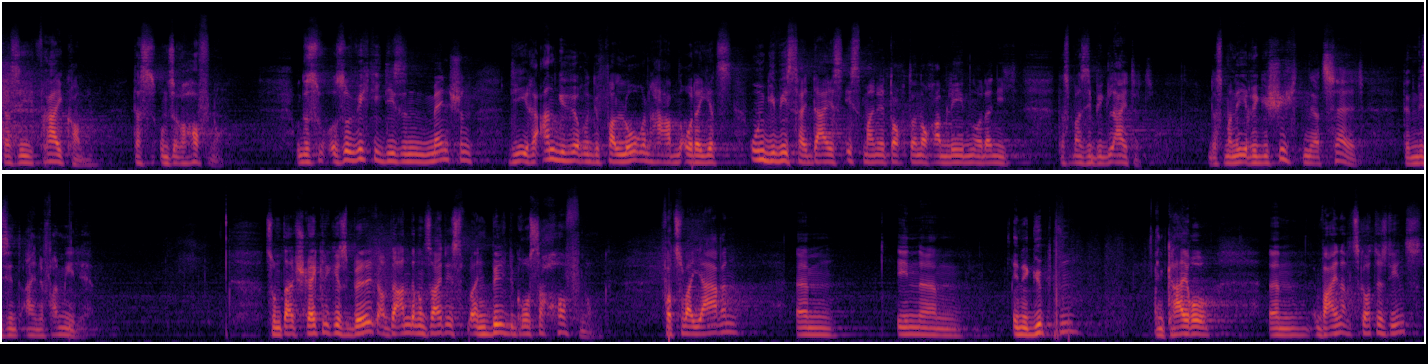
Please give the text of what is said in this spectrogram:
dass sie freikommen. Das ist unsere Hoffnung. Und es ist so wichtig, diesen Menschen die ihre Angehörige verloren haben oder jetzt Ungewissheit da ist, ist meine Tochter noch am Leben oder nicht, dass man sie begleitet und dass man ihre Geschichten erzählt, denn wir sind eine Familie. Zum Teil schreckliches Bild, auf der anderen Seite ist ein Bild großer Hoffnung. Vor zwei Jahren ähm, in, ähm, in Ägypten, in Kairo, ähm, Weihnachtsgottesdienst,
